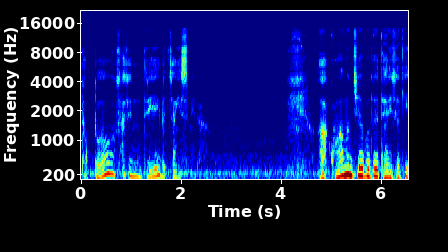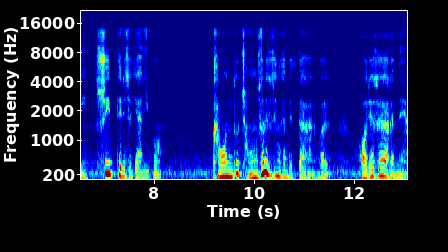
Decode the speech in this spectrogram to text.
독도 사진들이 몇 장 있습니다. 아, 광화문 지하보도의 대리석이 수입 대리석이 아니고 강원도 정선에서 생산됐다는 걸 어제서야 알았네요.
